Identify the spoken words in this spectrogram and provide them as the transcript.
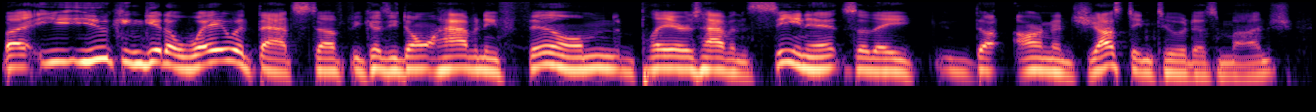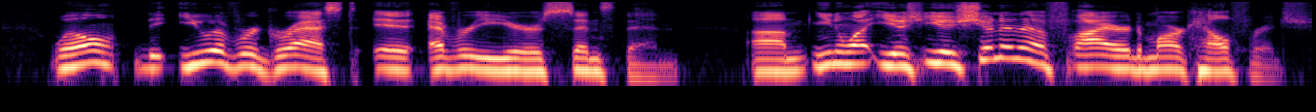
But you, you can get away with that stuff because you don't have any film. Players haven't seen it, so they aren't adjusting to it as much. Well, the, you have regressed every year since then. Um, you know what? You, you shouldn't have fired Mark Helfrich.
